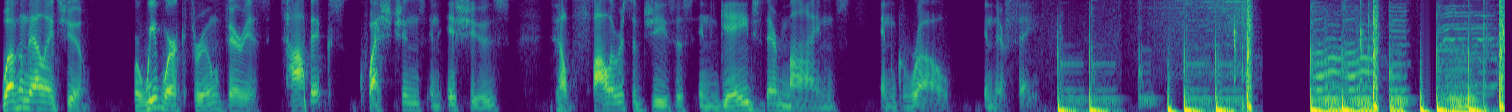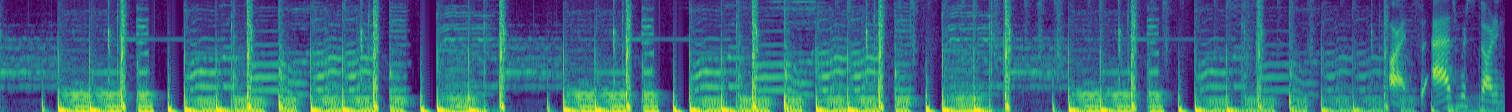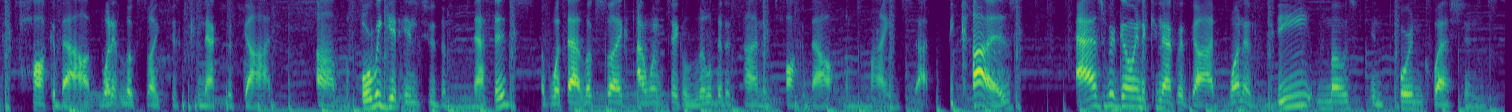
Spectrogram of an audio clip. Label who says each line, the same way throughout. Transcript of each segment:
Speaker 1: Welcome to LHU, where we work through various topics, questions, and issues to help followers of Jesus engage their minds and grow in their faith. All right, so as we're starting to talk about what it looks like to connect with God, um, before we get into the methods of what that looks like, I want to take a little bit of time and talk about the mindset. Because as we're going to connect with God, one of the most important questions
